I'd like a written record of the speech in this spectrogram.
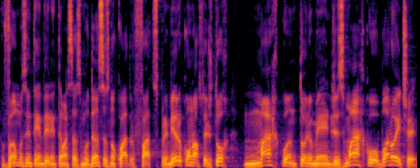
Vamos entender então essas mudanças no quadro Fatos primeiro com o nosso editor Marco Antônio Mendes. Marco, boa noite.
